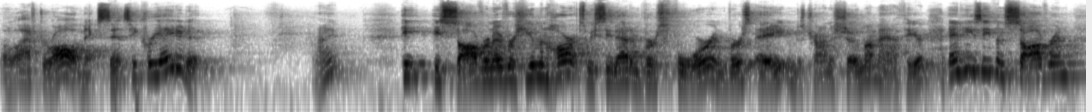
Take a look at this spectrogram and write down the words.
Well, after all, it makes sense. He created it right? He, he's sovereign over human hearts. We see that in verse 4 and verse 8. I'm just trying to show my math here. And he's even sovereign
